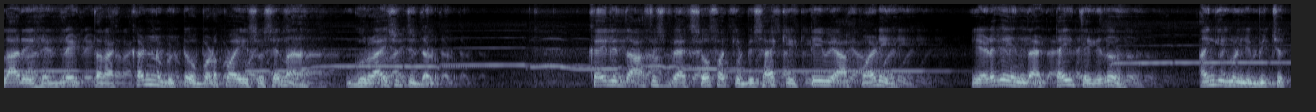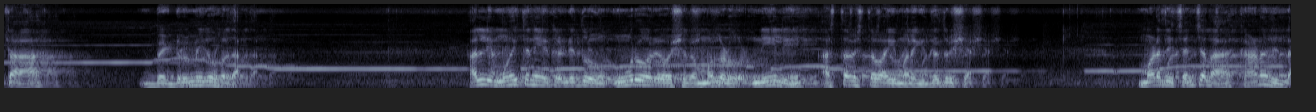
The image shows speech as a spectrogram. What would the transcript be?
ಲಾರಿ ಹೆಡ್ಲೈಟ್ ತರ ಕಣ್ಣು ಬಿಟ್ಟು ಬಡಪಾಯಿ ಸೊಸೆನ ಗುರಾಯಿಸುತ್ತಿದ್ದಳು. ಕೈಲಿದ್ದ ಆಫೀಸ್ ಬ್ಯಾಗ್ ಸೋಫಾಕ್ಕೆ ಬಿಸಾಕಿ ಟಿವಿ ಆಫ್ ಮಾಡಿ ಎಡಗೈಯಿಂದ ಟೈ ತೆಗೆದು ಅಂಗಿಗುಂಡಿ ಬಿಚ್ಚುತ್ತಾ ಬೆಡ್ರೂಮಿಗೆ ಹೋದ. ಅಲ್ಲಿ ಮೋಹಿತನಿಗೆ ಕಂಡಿದ್ದು ಮೂರುವರೆ ವರ್ಷದ ಮಗಳು ನೀಲಿ ಅಸ್ತವ್ಯಸ್ತವಾಗಿ ಮಲಗಿದ್ದ ದೃಶ್ಯ. ಮಡದಿ ಚಂಚಲ ಕಾಣಲಿಲ್ಲ.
